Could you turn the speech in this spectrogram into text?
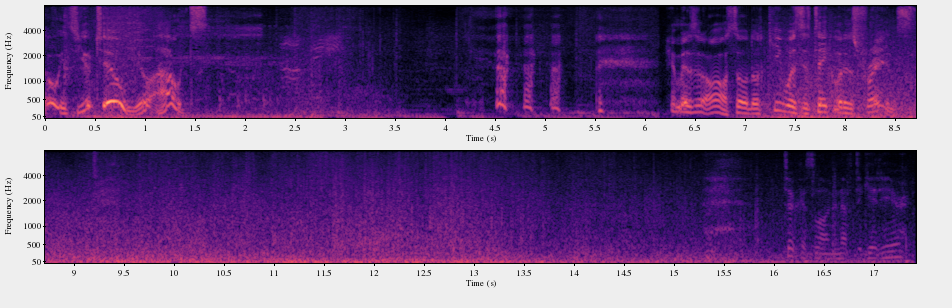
No, it's you too. You're out. Him as oh, so the key was to take with his friends. Took us long enough to get here.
